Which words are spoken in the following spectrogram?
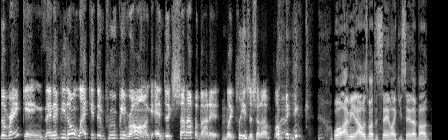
the rankings and if you don't like it then prove me wrong and just shut up about it Mhm. like please just shut up like Well, I mean, I was about to say like you say that about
